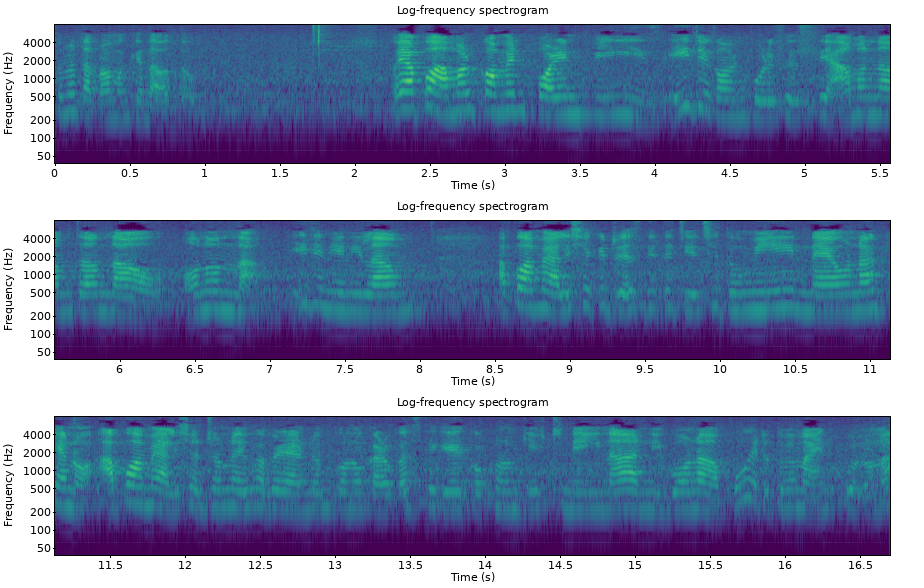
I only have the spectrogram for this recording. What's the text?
তোমরা তারপর আমাকে দাওয়াত দাও। ওই আপু, আমার কমেন্ট পড়েন প্লিজ এই যে কমেন্ট পড়ে ফেলছি, আমার নামটা নাও, অনন্যা। এই যে নিয়ে নিলাম। আপু, আমি আলিশাকে ড্রেস দিতে চেয়েছি, তুমি নেও না কেন? আপু, আমি আলিশার জন্য এভাবে র্যান্ডম কোনো কারও কাছ থেকে কখনো গিফট নেই না, আর নিবো না, আপু। এটা তুমি মাইন্ড করো না।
